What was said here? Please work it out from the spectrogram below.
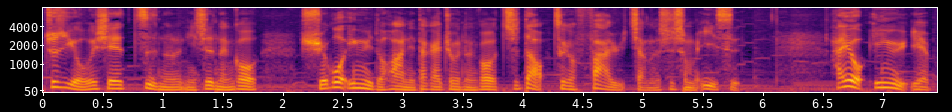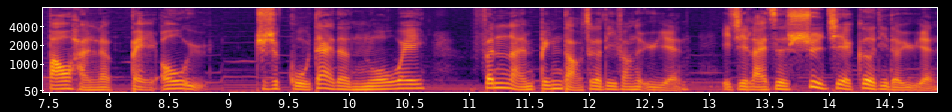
就是有一些字呢，你是能够学过英语的话，你大概就能够知道这个法语讲的是什么意思。还有英语也包含了北欧语，就是古代的挪威、芬兰、冰岛这个地方的语言，以及来自世界各地的语言。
